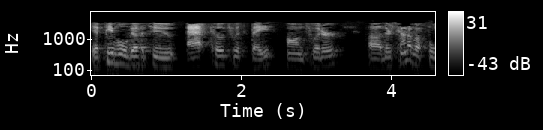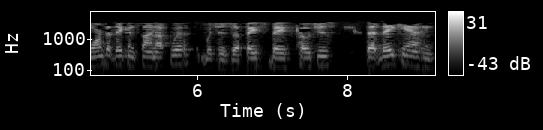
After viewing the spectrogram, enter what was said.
If people go to at Coach with Faith on Twitter, uh, there's kind of a form that they can sign up with, which is uh, faith-based coaches that they can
